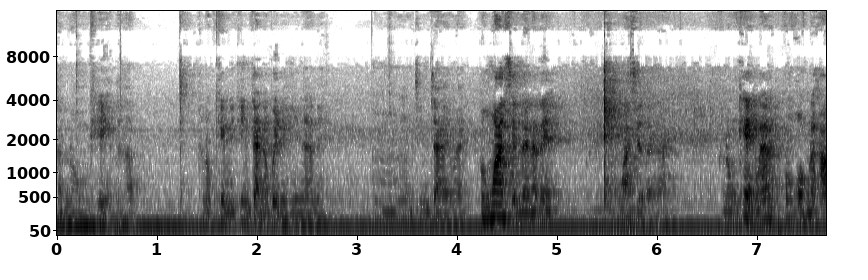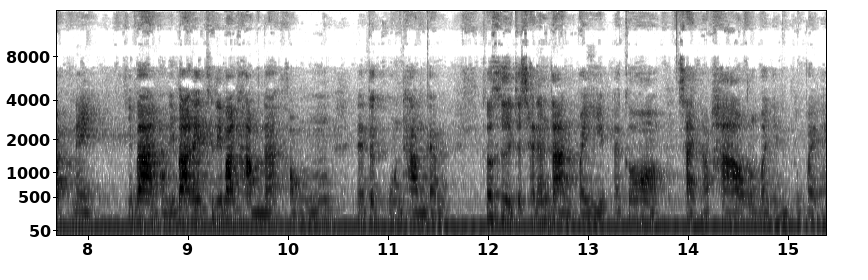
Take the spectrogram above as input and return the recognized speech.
ขนมเค้กนะครับ ขนมเค้กนี่จริงใจต้องเป็นอย่างนี้นะเนี่ยอืมจริงใจไหมเพิ่งวาดเสร็จเลยนะเนี่ยเพิ่งวาดเสร็จเลยนะขนมเค้กนะของผมนะครับนี่ที่บ้านของที่บ้านนี่คือที่บ้านทำนะของในตระกูลทำกัน ก็คือจะใช้น้ำตาลปี๊บแล้วก็ใส่มะพร้าวลงไปลงไปใน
